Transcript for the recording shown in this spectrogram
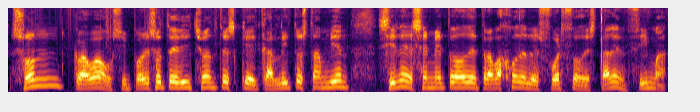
son clavados y por eso te he dicho antes que Carlitos también sigue ese método de trabajo del esfuerzo, de estar encima,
